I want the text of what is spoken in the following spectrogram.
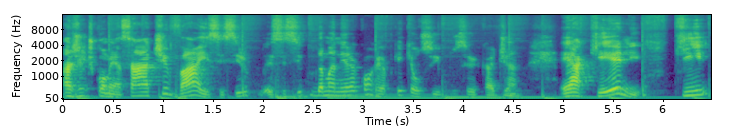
A gente começa a ativar esse ciclo, esse ciclo da maneira correta. O que é o ciclo circadiano? É aquele que,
